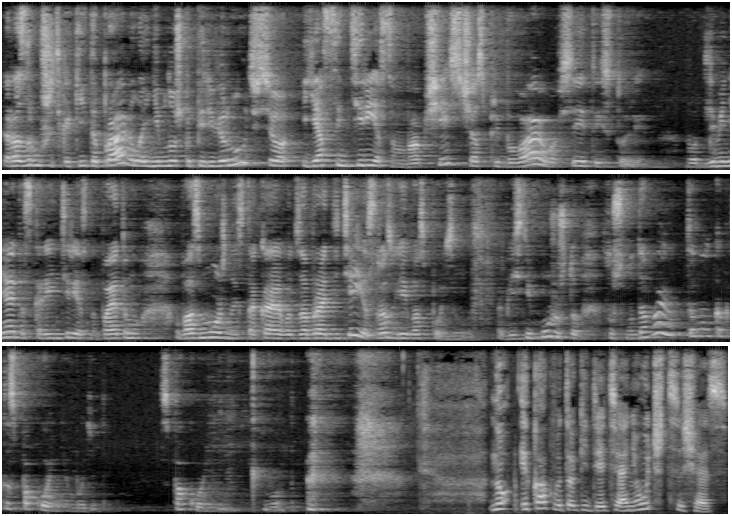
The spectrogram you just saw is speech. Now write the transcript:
разрушить какие-то правила и немножко перевернуть все. Я с интересом вообще сейчас пребываю во всей этой истории. Вот для меня это скорее интересно. Поэтому возможность такая вот забрать детей, я сразу ей воспользовалась, объяснив мужу, что, слушай, ну давай, ну как-то спокойнее будет. Спокойнее. Вот. Ну, и как в итоге дети, они учатся сейчас?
